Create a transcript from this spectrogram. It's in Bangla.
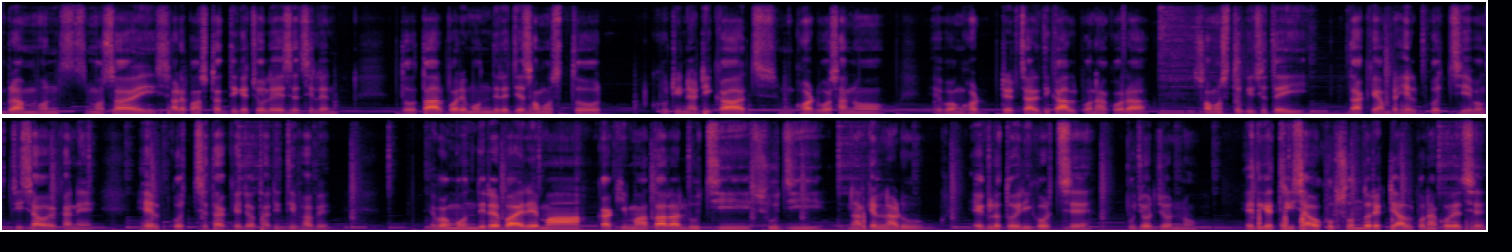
ব্রাহ্মণ মশাই সাড়ে পাঁচটার দিকে চলে এসেছিলেন। তো তারপরে মন্দিরের যে সমস্ত খুঁটিনাটি কাজ, ঘট বসানো এবং ঘটের চারিদিকে আলপনা করা, সমস্ত কিছুতেই তাকে আমরা হেল্প করছি এবং তৃষাও এখানে হেল্প করছে তাকে যথারীতিভাবে। এবং মন্দিরের বাইরে মা, কাকিমা, তারা, লুচি, সুজি, নারকেল নাড়ু এগুলো তৈরি করছে পুজোর জন্য। এদিকে তৃষাও খুব সুন্দর একটি আলপনা করেছে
